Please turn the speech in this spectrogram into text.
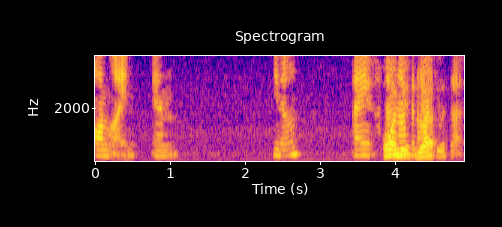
online, and you know, I Well, I I'm not gonna yeah. argue with that.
